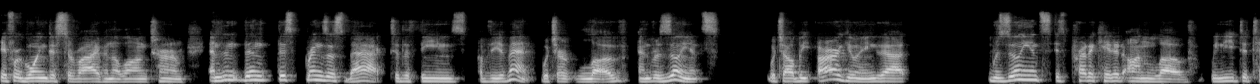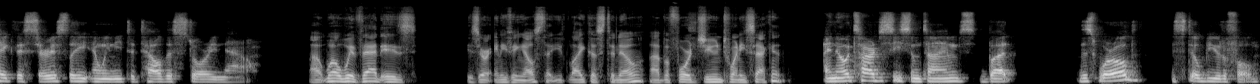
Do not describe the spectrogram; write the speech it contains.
if we're going to survive in the long term. And then, then this brings us back to the themes of the event, which are love and resilience, which I'll be arguing that resilience is predicated on love. We need to take this seriously and we need to tell this story now. Uh, well, with that, is is there anything else that you'd like us to know uh, before June 22nd? I know it's hard to see sometimes, but this world is still beautiful.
